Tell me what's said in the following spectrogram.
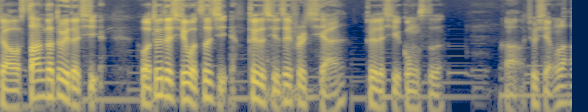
叫三个对得起，我对得起我自己，对得起这份钱，对得起公司，啊就行了。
